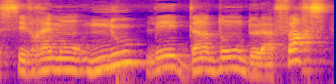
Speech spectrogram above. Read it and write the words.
c'est vraiment nous, les dindons de la farce,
